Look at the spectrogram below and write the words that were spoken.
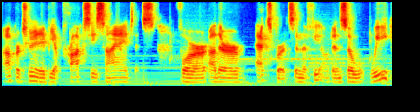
opportunity to be a proxy scientist for other experts in the field. And so we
